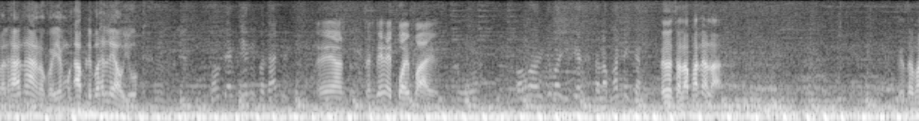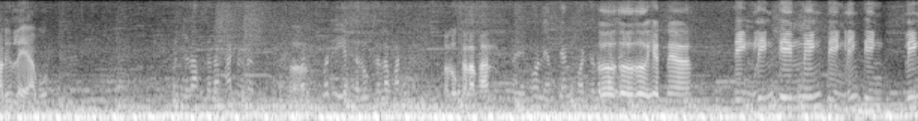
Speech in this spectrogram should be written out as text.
ประธานห้างเราก็ยังอัพเลยว่าท่านแล้วอยู่เขาแต่งเพลงให้ประธานเนี่ยเอ้ยแต่งเพลงให้ปล่อยฝ่าย เออสารพัดน่ะล่ะแต่สารพัดนี่แหล่บุไม่ใช่รักสารพัดเลยนะมันมันเห็นตลกสารพัดตลกสารพัดไอ้พ่อแหลมแจ้งก่อนสารเอพัอดเออเออเฮ็ดแน่ติงลิงติงลิงติงลิงติงลิง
